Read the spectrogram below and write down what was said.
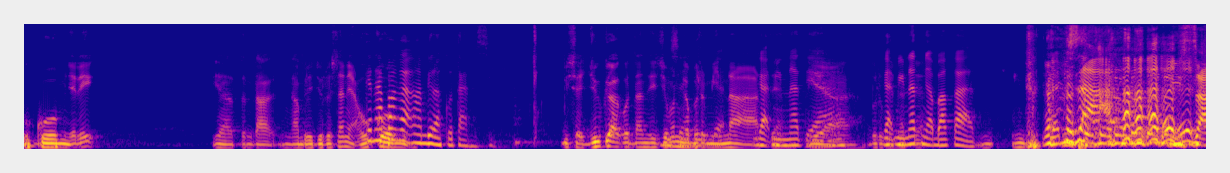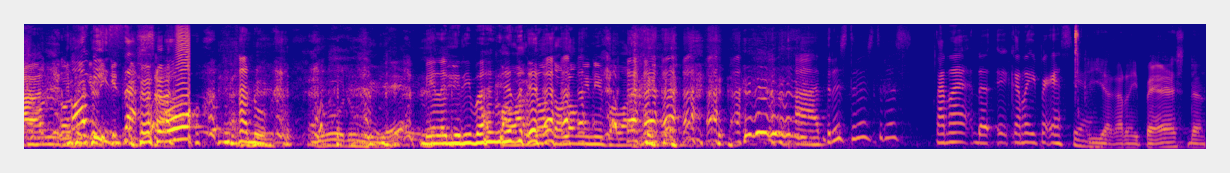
hukum. Jadi ya tentang ngambil jurusan ya hukum. Kenapa nggak ngambil akuntansi? Bisa juga akuntansi, cuman Bisa nggak juga. berminat. Nggak minat ya? Iya, Nggak minat nggak bakat? Nggak bisa. bisa. oh bisa. Oh anu. Bela diri Pak banget. Warno tolong ini Pak Warno. ah, terus terus terus karena eh, karena IPS ya. Iya karena IPS dan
